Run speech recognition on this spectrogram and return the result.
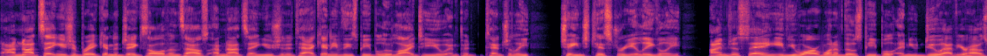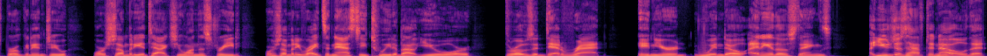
I'm not saying you should break into Jake Sullivan's house. I'm not saying you should attack any of these people who lied to you and potentially changed history illegally. I'm just saying, if you are one of those people and you do have your house broken into, or somebody attacks you on the street, or somebody writes a nasty tweet about you, or throws a dead rat in your window, any of those things, you just have to know that,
